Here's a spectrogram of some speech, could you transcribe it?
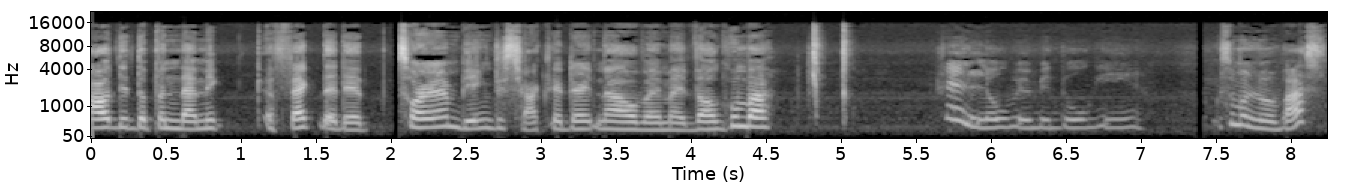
how did the pandemic affected it. Sorry, I'm being distracted right now by my dog. Humba. Hello, baby doggy. Gusto mo lumabas?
